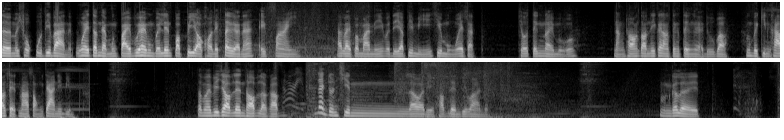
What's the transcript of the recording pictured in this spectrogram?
เดินมาชกกูที่บ้านอะกูให้ตำแหน่งมึงไปเพื่อให้มึงไปเล่นป๊อปปี้ออกคอเลกเตอร์นะไอไฟ อะไรประมาณนี้วัสดีครับพี่หมีชื่อหมูไอสัตว์โชว์ตึงหน่อยหมู หนังท้องตอนนี้กำลังตึงๆเลยดูเปล่าเพิ่งไปกินข้าวเสร็จมาสองจานนี่บิ่ม ทำไมพี่ชอบเล่นท็อปเหรอครับ Sorry about เล่นจนชินแล้วอะดิท็อปเลนที่ว่าเนี่ย มันก็เลยถ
